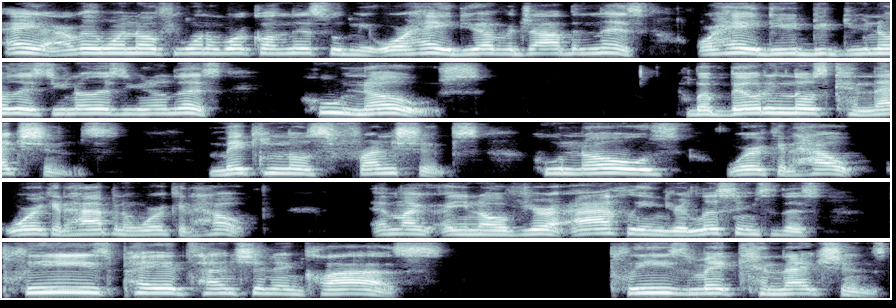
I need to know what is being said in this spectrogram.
Hey, I really want to know if you want to work on this with me. Or, hey, do you have a job in this? Or, hey, do you, do, do you know this? Do you know this? Do you know this? Who knows? But building those connections, making those friendships, who knows where it could help, where it could happen, where it could help. And like you know, if you're an athlete and you're listening to this, please pay attention in class. Please make connections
